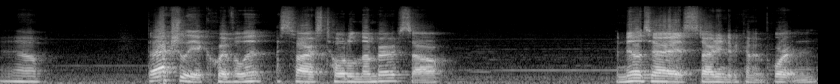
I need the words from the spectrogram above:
Yeah. They're actually equivalent as far as total number, so... The military is starting to become important.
